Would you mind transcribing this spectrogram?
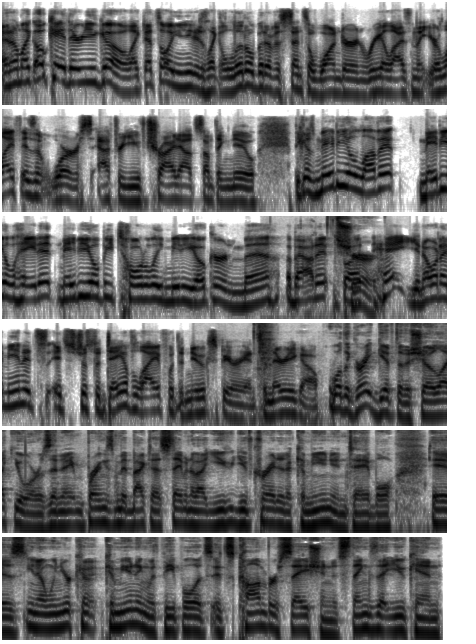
And I'm like, okay, there you go. Like that's all you need is like a little bit of a sense of wonder and realizing that your life isn't worse after you've tried out something new. Because maybe you'll love it, maybe you'll hate it, maybe you'll be totally mediocre and meh about it. Sure. But hey, you know what I mean? It's it's just a day of life with a new experience, and there you go. Well, the great gift of a show like yours, and it brings me back to that statement about you. You've created a communion table. Is you know when you're co- communing with people, it's it's conversation. It's things that you can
